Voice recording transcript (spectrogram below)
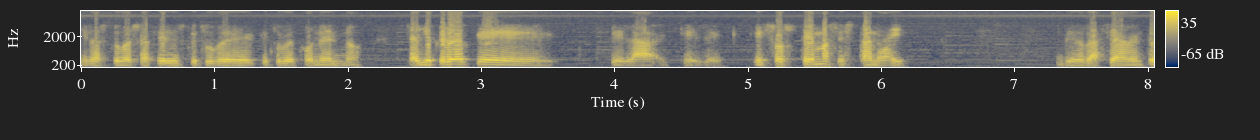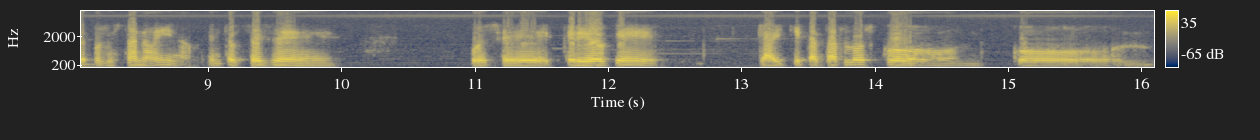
Y las conversaciones que tuve que tuve con él, ¿no? O sea, yo creo que, que, la, que, esos temas están ahí. Desgraciadamente, pues están ahí, ¿no? Entonces, eh, pues eh, creo que, que, hay que tratarlos con, con,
